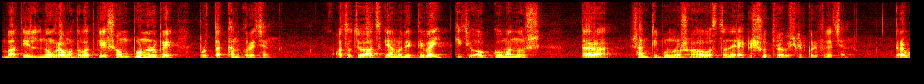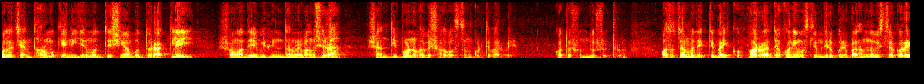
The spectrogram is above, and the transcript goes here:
বাতিল, নোংরা মতবাদকে সম্পূর্ণরূপে প্রত্যাখ্যান করেছেন। অথচ আজকে আমরা দেখতে পাই, কিছু অজ্ঞ মানুষ তারা শান্তিপূর্ণ সহাবস্থানের একটা সূত্র আবিষ্কার করে ফেলেছেন। তারা বলেছেন, ধর্মকে নিজের মধ্যে সীমাবদ্ধ রাখলেই সমাজে বিভিন্ন ধর্মের মানুষেরা শান্তিপূর্ণভাবে সহাবস্থান করতে পারবে। কত সুন্দর সূত্র। অথচ আমরা দেখতে পাই কুফাররা যখনই মুসলিমদের উপরে প্রাধান্য বিস্তার করে,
